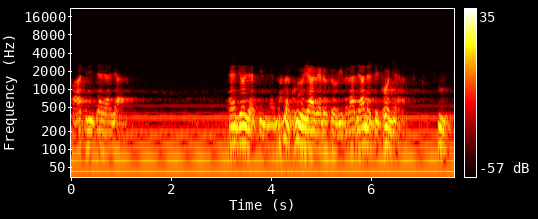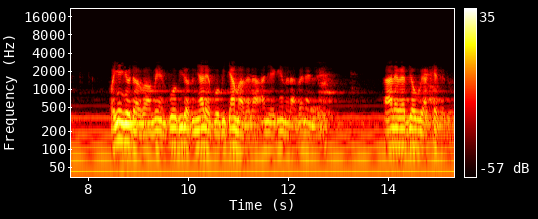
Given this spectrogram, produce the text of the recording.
ဘာတင်ကြရရအဲပြောကြကြည့်မလဲတော့ကုသိုလ်ရတယ်လို့ဆိုပြီးတရားကြားနဲ့သိခိုးညာဟွန်းဘဝရင်ရွတ်တော်ကောင်မင်းပို့ပြီးတော့သူများတဲ့ပို့ပြီးကြားမှာသလားအနေကင်းသလားပဲနိုင်တယ်ဒါလည်းပဲပြောဖို့ရခက်တယ်လို့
